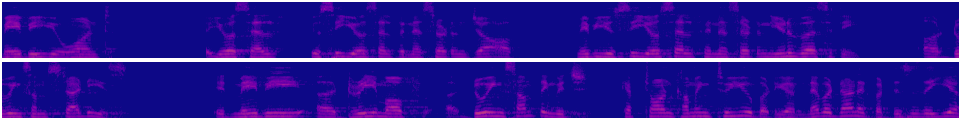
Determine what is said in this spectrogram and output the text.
Maybe you want yourself, you see yourself in a certain job. Maybe you see yourself in a certain university or doing some studies. It may be a dream of uh, doing something which kept on coming to you, but you have never done it. But this is the year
